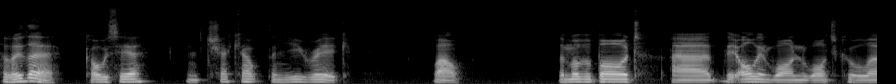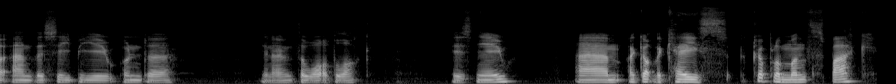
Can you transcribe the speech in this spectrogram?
Hello there, Koles here, and check out the new rig. Well, the motherboard, uh, the all-in-one water cooler and the CPU under, you know, the water block is new. Um, I got the case a couple of months back,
